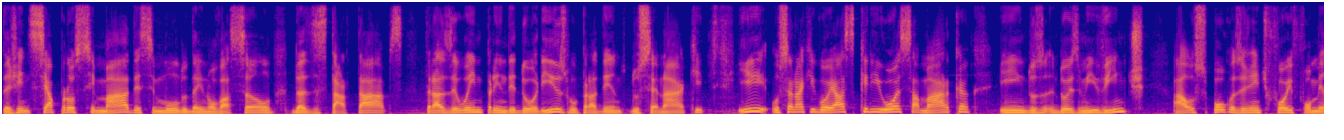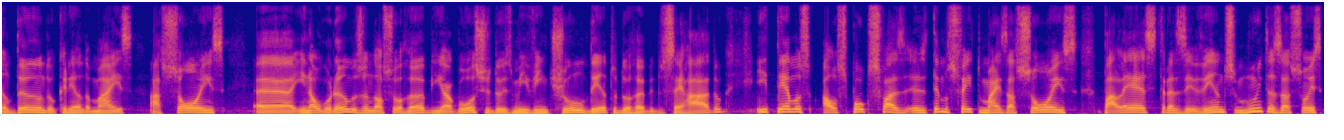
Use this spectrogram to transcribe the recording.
da gente se aproximar desse mundo da inovação, das startups, trazer o empreendedorismo para dentro do Senac. E o Senac Goiás criou essa marca em 2020. Aos poucos a gente foi fomentando, criando mais ações, Uh, inauguramos o nosso hub em agosto de 2021, dentro do hub do Cerrado, e temos aos poucos faz... Eh, temos feito mais ações, palestras, eventos, muitas ações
